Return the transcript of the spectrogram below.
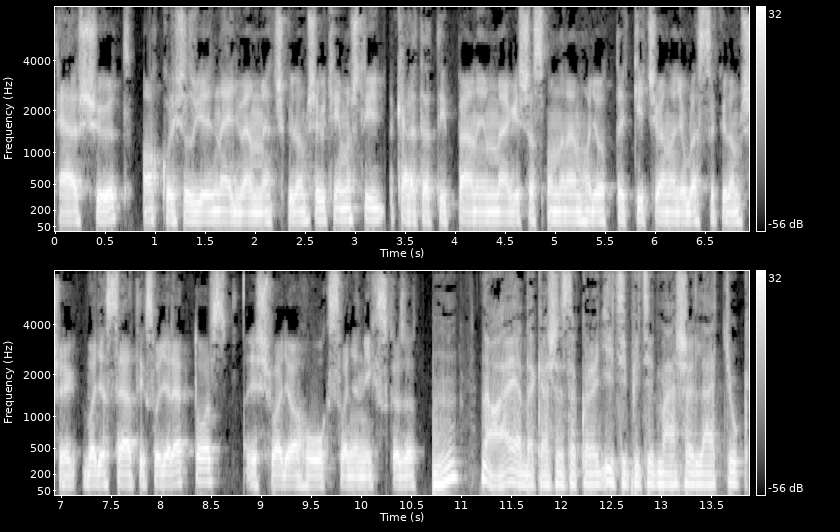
elsőt, akkor is az ugye egy 40 meccs különbség, úgyhogy én most így keletet tippelném meg, és azt mondanám, hogy ott egy kicsivel nagyobb lesz a különbség. Vagy a Celtics, vagy a Raptors, és vagy a Hawks, vagy a Knicks között. Uh-huh. Na, érdekes, ezt akkor egy icipicit máshogy látjuk,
